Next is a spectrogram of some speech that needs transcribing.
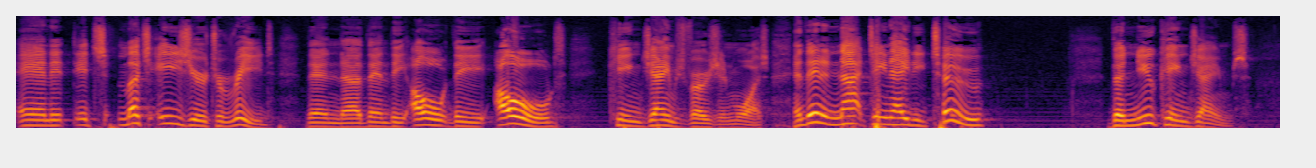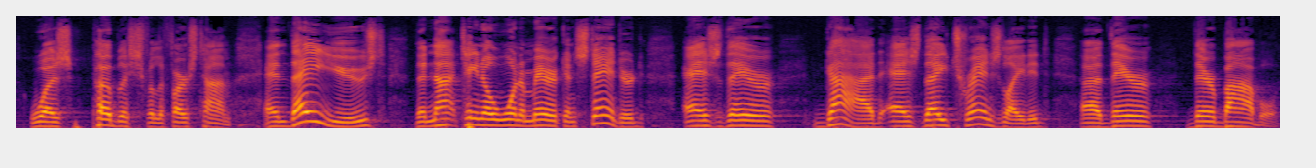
and it, it's much easier to read than, uh, than the, old, the old King James Version was. And then in 1982, the New King James was published for the first time, and they used the 1901 American Standard as their guide as they translated uh, their, their Bible.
